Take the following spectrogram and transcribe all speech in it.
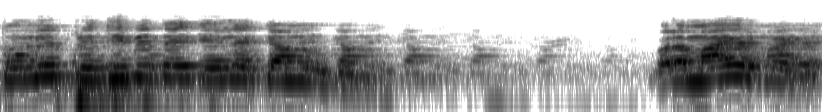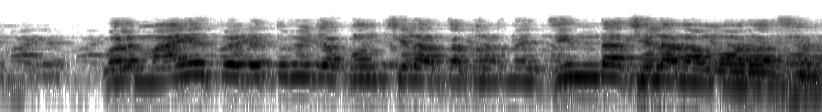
তুমি পৃথিবীতে এলে কেমন করে? বলে, মায়ের পেটে। বলে, মায়ের পেটে তুমি যখন ছিলা, তখন তুমি জিন্দা ছিল না মরা ছিল?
